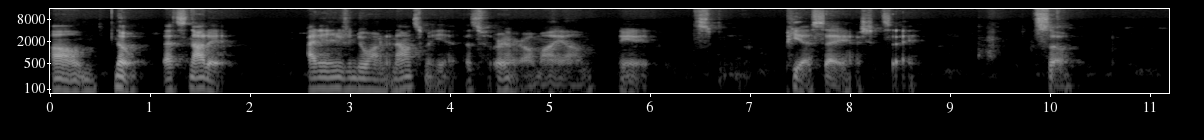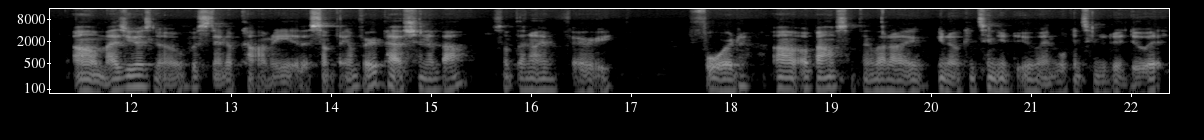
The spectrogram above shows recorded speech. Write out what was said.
Um, no, that's not it. I didn't even do an announcement yet. That's for uh, my um PSA, I should say. So, um, as you guys know, with stand-up comedy, it is something I'm very passionate about. Something I'm very forward uh, about. Something that I, you know, continue to do and will continue to do it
